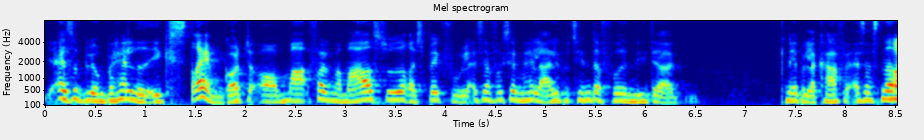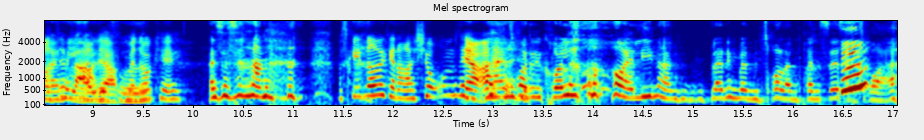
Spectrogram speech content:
jeg altid blevet behandlet ekstremt godt, og meget, folk var meget søde og respektfulde. Altså jeg har for eksempel heller aldrig på Tinder fået en lige der knæp eller kaffe. Altså sådan noget Nå, har jeg det heller aldrig jeg, fået. men okay. Altså sådan, Måske noget med generationen her. Nej, jeg tror, det er det krøllede hår. Jeg ligner en blanding mellem en trold og en prinsesse, tror jeg.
